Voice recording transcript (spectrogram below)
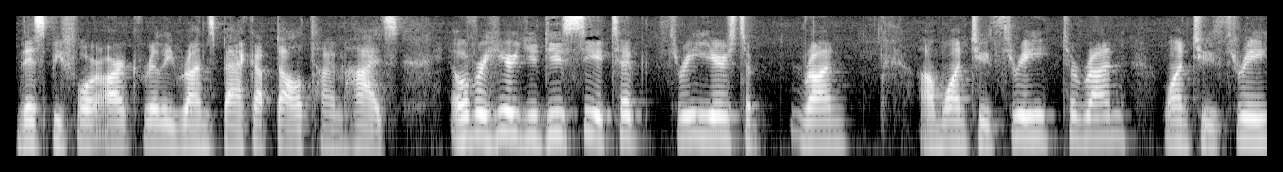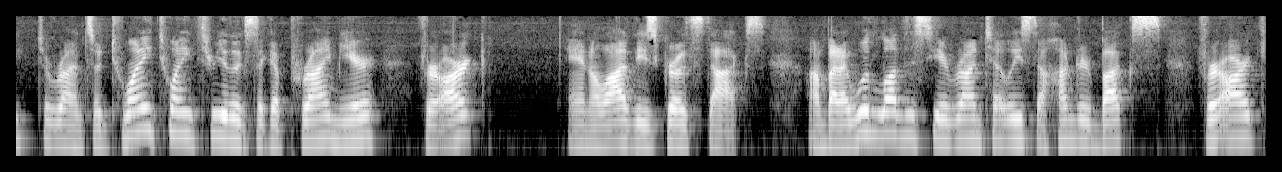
this before ARK really runs back up to all time highs. Over here, you do see it took three years to run um, one, two, three to run, one, two, three to run. So 2023 looks like a prime year for ARK and a lot of these growth stocks. Um, but I would love to see it run to at least 100 bucks for ARK,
